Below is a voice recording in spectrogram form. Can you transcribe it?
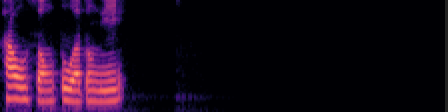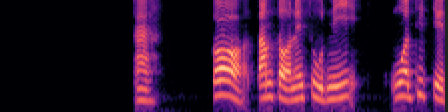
เข้าสองตัวตรงนี้ อะ ก็ตามต่อในสูตรนี้ งวดที่เจ็ด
